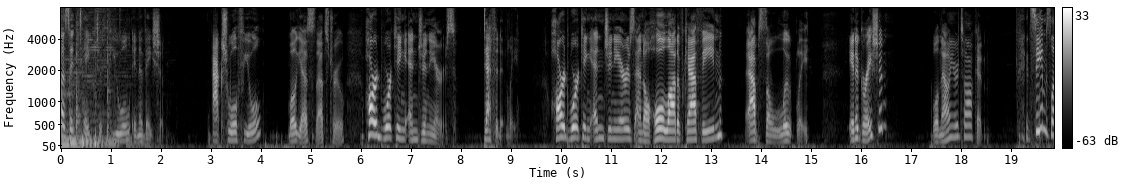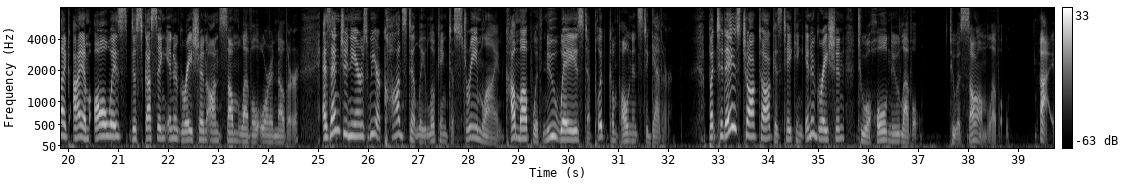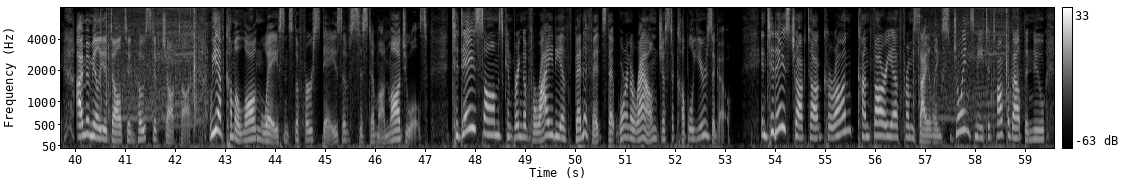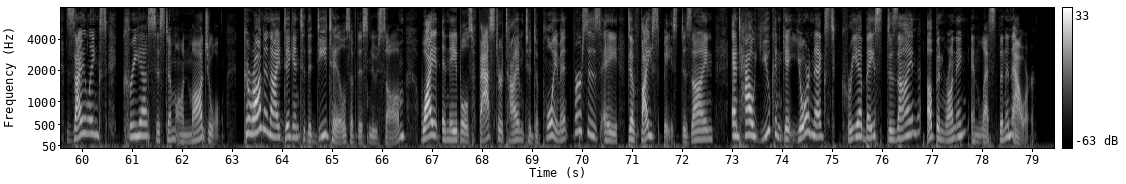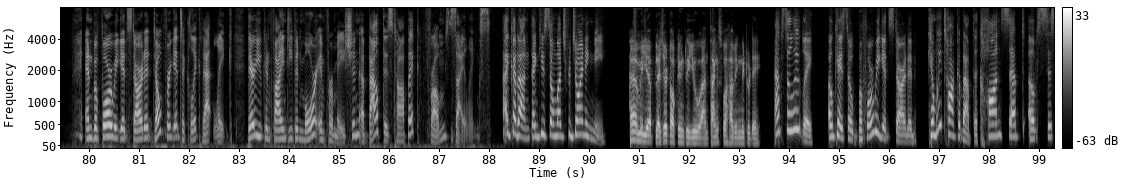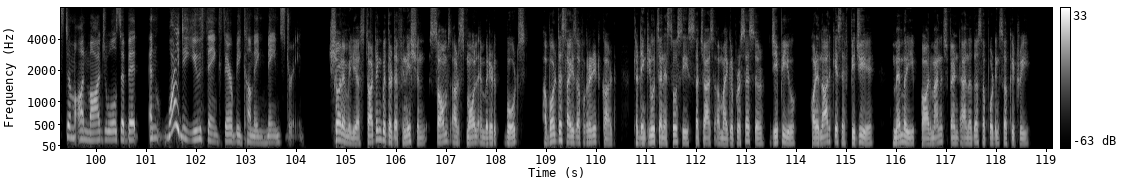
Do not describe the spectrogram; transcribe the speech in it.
does it take to fuel innovation? Actual fuel? Well, yes, that's true. Hardworking engineers? Definitely. Hardworking engineers and a whole lot of caffeine? Absolutely. Integration? Well, now you're talking. It seems like I am always discussing integration on some level or another. As engineers, we are constantly looking to streamline, come up with new ways to put components together. But today's Chalk Talk is taking integration to a whole new level, to a SOM level. Hi, I'm Amelia Dalton, host of Chalk Talk. We have come a long way since the first days of System on Modules. Today's SOMs can bring a variety of benefits that weren't around just a couple years ago. In today's Chalk Talk, Karan Kantharia from Xilinx joins me to talk about the new Xilinx Kria system on module. Karan and I dig into the details of this new SOM, why it enables faster time to deployment versus a device based design, and how you can get your next Kria based design up and running in less than an hour. And before we get started, don't forget to click that link. There you can find even more information about this topic from Xilinx. Hi, Karan. Thank you so much for joining me. Hi, Amelia. Pleasure talking to you, and thanks for having me today. Absolutely. Okay, so before we get started, can we talk about the concept of system on modules a bit? And why do you think they're becoming mainstream? Sure, Amelia. Starting with the definition, SOMs are small embedded boards about the size of a credit card that includes an SoC such as a microprocessor, GPU, or in our case FPGA, memory, power management, and other supporting circuitry.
